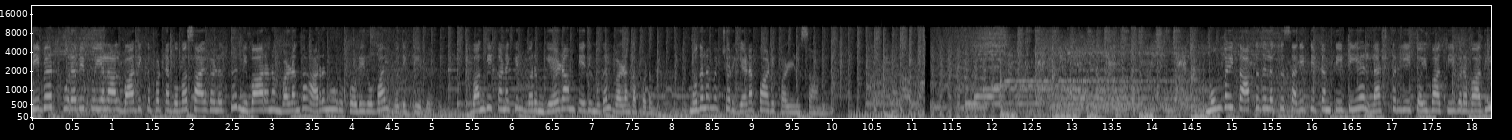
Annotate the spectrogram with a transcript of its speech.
நிவர் புரவி புயலால் பாதிக்கப்பட்ட விவசாயிகளுக்கு நிவாரணம் வழங்க அறுநூறு கோடி ரூபாய் ஒதுக்கீடு. வங்கிக் கணக்கில் வரும் ஏழாம் தேதி முதல் வழங்கப்படும். முதலமைச்சர் எடப்பாடி பழனிசாமி. மும்பை தாக்குதலுக்கு சதித்திட்டம் தீட்டிய லஷ்கர் இ தொய்பா தீவிரவாதி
